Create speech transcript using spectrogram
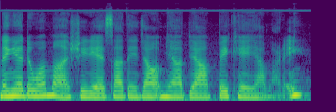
နိုင်ငံတော်မှာရှိတဲ့စာသင်ကျောင်းအများအပြားပိတ်ခဲ့ရပါတယ်။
